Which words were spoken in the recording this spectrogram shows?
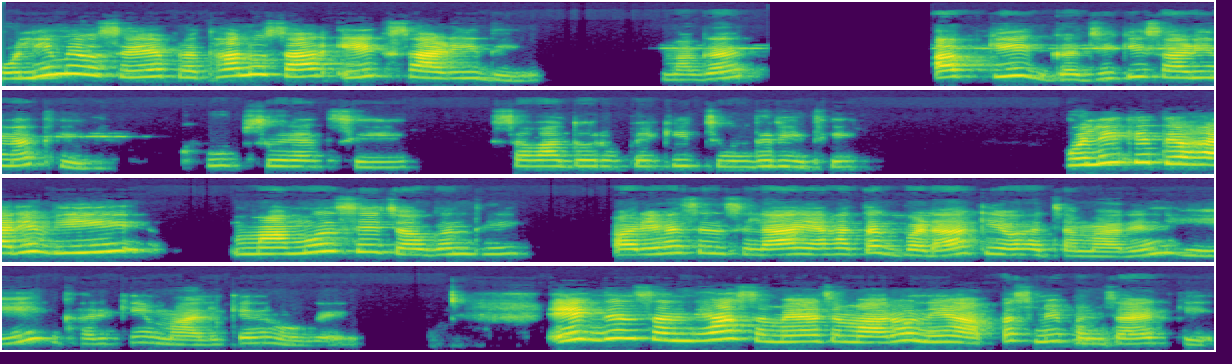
होली में उसे प्रथानुसार एक साड़ी दी, मगर अब की गजी की साड़ी न थी। खूबसूरत सी, सवा दो रुपए की चुंदरी थी। होली की त्योहारी भी मामूल से चौगन थी, और यह सिलसिला यहाँ तक बढ़ा कि वह चमारिन ही घर की मालकिन हो गई। एक दिन संध्या समय चमारों ने आपस में पंचायत की।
